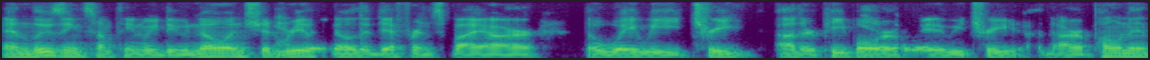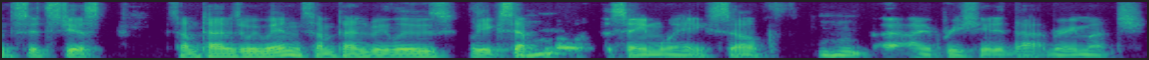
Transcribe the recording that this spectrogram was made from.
and losing something we do no one should yeah. really know the difference by our the way we treat other people yeah. or the way we treat our opponents it's just sometimes we win sometimes we lose we accept mm-hmm. both the same way so mm-hmm. I, I appreciated that very much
